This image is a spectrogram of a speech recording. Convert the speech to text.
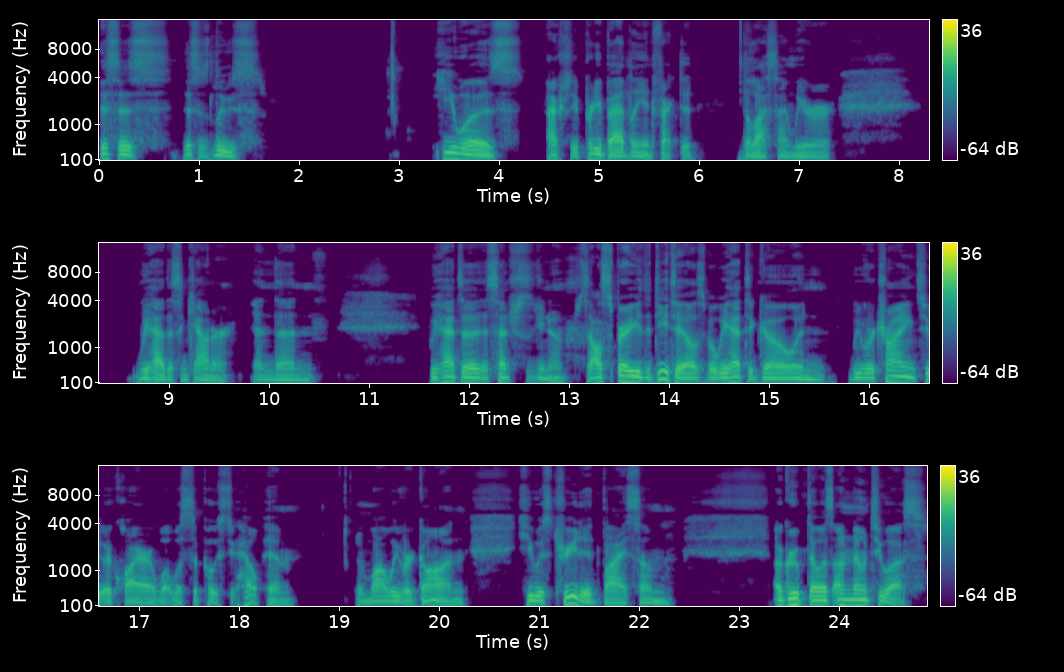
this is this is Luce. He was actually pretty badly infected the last time we were we had this encounter and then we had to essentially you know i'll spare you the details but we had to go and we were trying to acquire what was supposed to help him. And while we were gone he was treated by some a group that was unknown to us.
